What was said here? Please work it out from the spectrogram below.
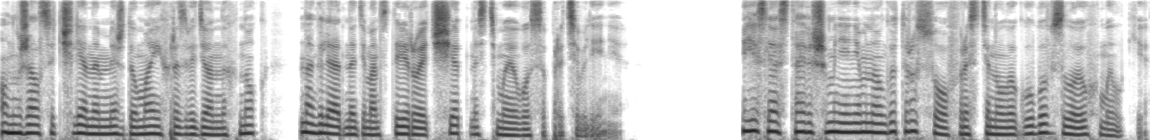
Он вжался членом между моих разведенных ног, наглядно демонстрируя тщетность моего сопротивления. «Если оставишь мне немного трусов», — растянула губы в злой ухмылке.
